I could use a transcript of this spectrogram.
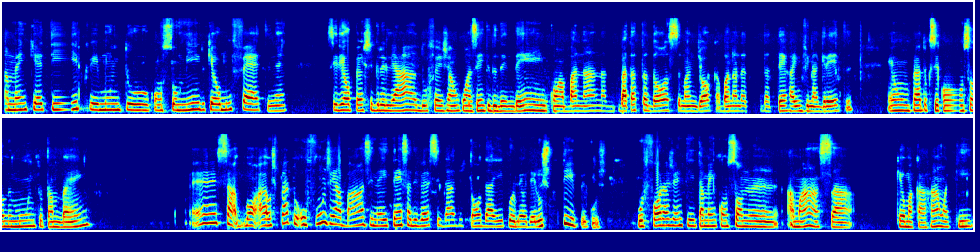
Também que é típico e muito consumido, que é o mufete, né? seria o peixe grelhado, o feijão com azeite de dendém, com a banana, batata doce, mandioca, banana da terra em vinagrete. É um prato que se consome muito também. É, bom, os pratos, o fungo é a base, né? E tem essa diversidade toda aí por meio dele. Os típicos. Por fora a gente também consome a massa, que é o macarrão aqui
